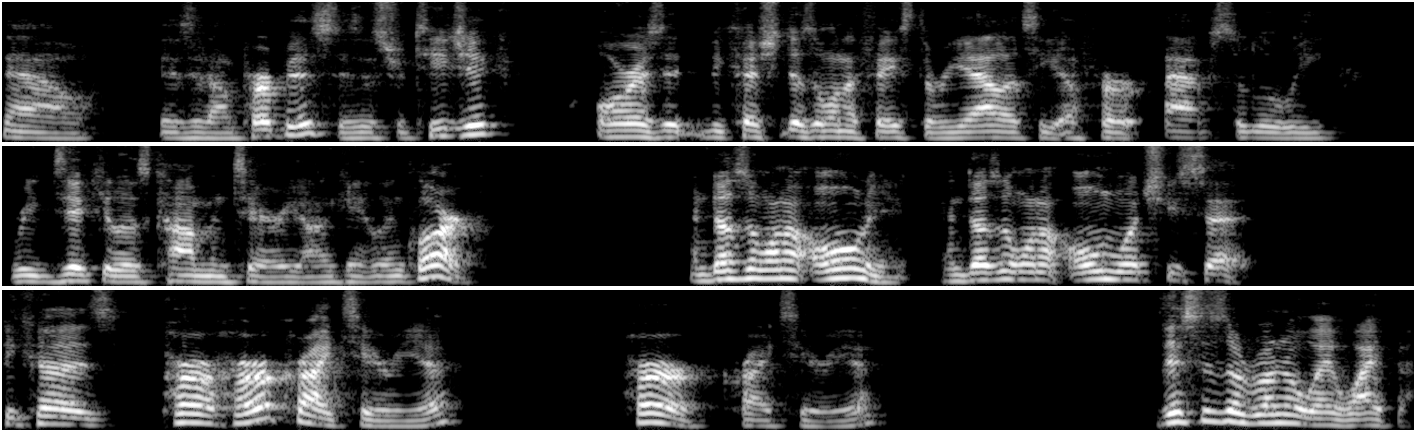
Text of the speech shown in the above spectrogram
Now, is it on purpose? Is it strategic? Or is it because she doesn't want to face the reality of her absolutely ridiculous commentary on Caitlin Clark and doesn't want to own it and doesn't want to own what she said? Because per her criteria, her criteria, this is a runaway wipeout.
